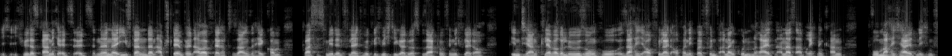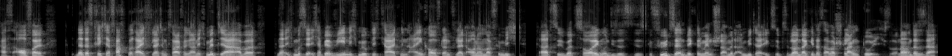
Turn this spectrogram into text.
ich, ich will das gar nicht als, als ne, naiv dann, dann abstempeln, aber vielleicht auch zu sagen, so, hey komm, was ist mir denn vielleicht wirklich wichtiger? Du hast gesagt, wo finde ich vielleicht auch intern clevere Lösung, wo sage ich auch vielleicht, auch wenn ich bei fünf anderen Kundenreisen anders abrechnen kann, wo mache ich halt nicht ein Fass auf, weil ne, das kriegt der Fachbereich vielleicht im Zweifel gar nicht mit, ja, aber ne, ich muss ja, ich habe ja wenig Möglichkeiten, den Einkauf dann vielleicht auch nochmal für mich ja, zu überzeugen und dieses, dieses Gefühl zu entwickeln, Mensch, damit Anbieter XY, da geht das aber schlank durch. So, ne? Und das ist ja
